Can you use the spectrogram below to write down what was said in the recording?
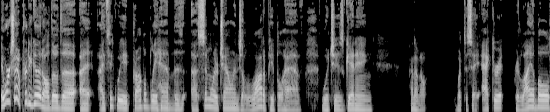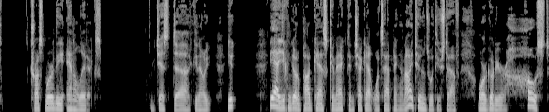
it works out pretty good. Although the I, I think we probably have the a similar challenge a lot of people have, which is getting I don't know what to say accurate, reliable, trustworthy analytics. Just uh, you know you yeah you can go to Podcast Connect and check out what's happening on iTunes with your stuff, or go to your host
